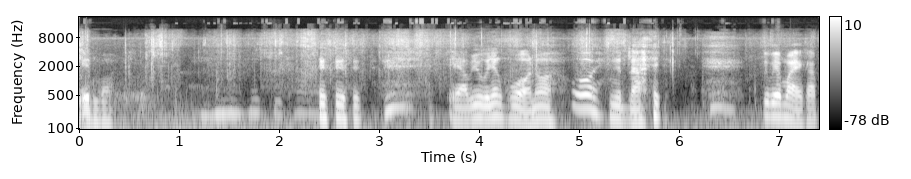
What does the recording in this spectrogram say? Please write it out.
เห็นบ่ไม่กี่เท่าแอบอยู่ก็ยังพอเนาะโอ้ยเงืดไหลายคือไปใหม่ครับ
